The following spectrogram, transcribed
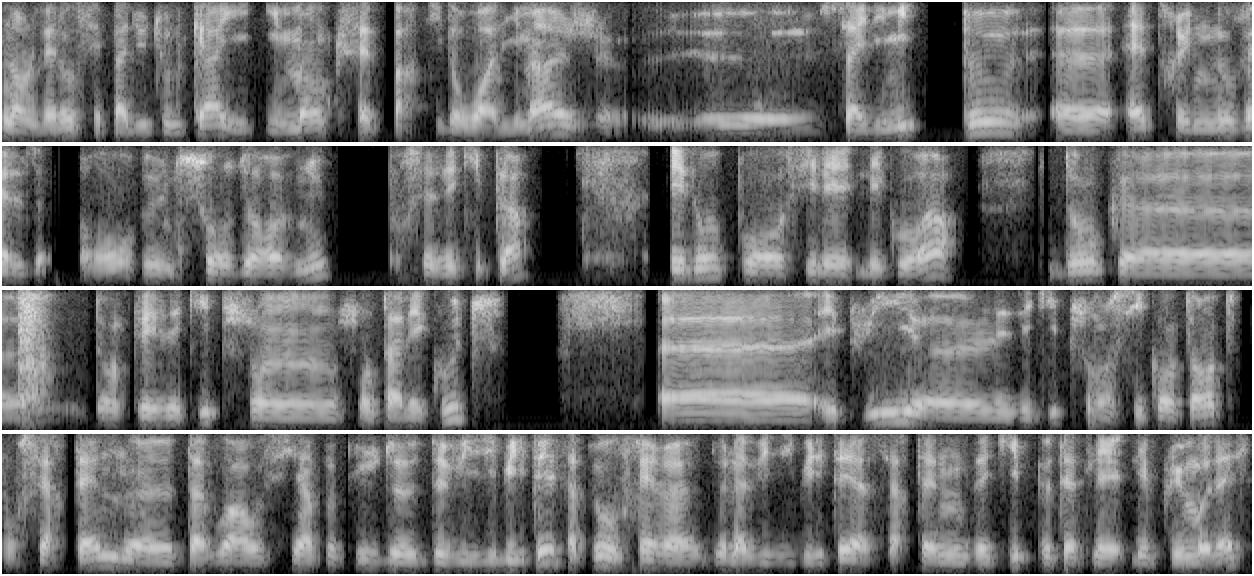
Dans le vélo, c'est pas du tout le cas. Il, manque cette partie droit d'image. Euh, ça limite peut euh, être une nouvelle une source de revenus pour ces équipes-là, et donc pour aussi les, les coureurs. Donc, euh, donc les équipes sont, sont à l'écoute. Euh, et puis euh, les équipes sont aussi contentes pour certaines euh, d'avoir aussi un peu plus de, de, visibilité. Ça peut offrir de la visibilité à certaines équipes, peut-être les, les, plus modestes,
